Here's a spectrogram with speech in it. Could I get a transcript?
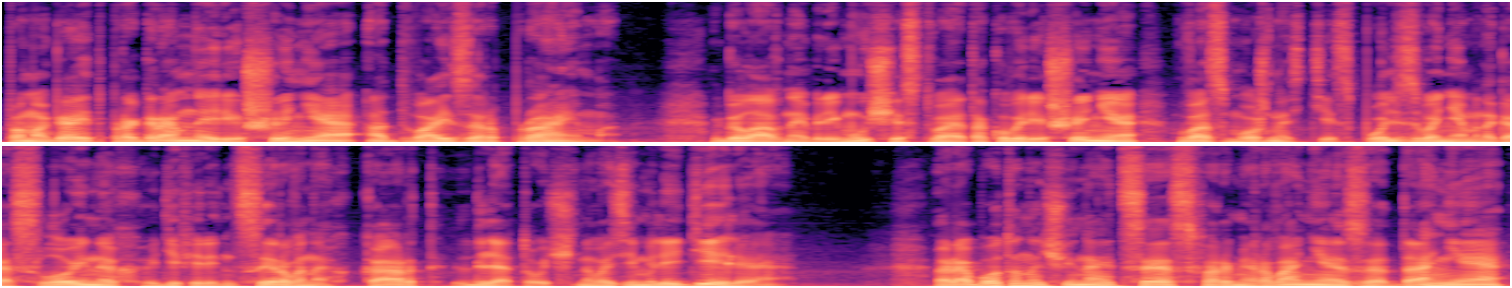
помогает программное решение Advisor Prime. Главное преимущество такого решения – возможность использования многослойных дифференцированных карт для точного земледелия. Работа начинается с формирования задания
